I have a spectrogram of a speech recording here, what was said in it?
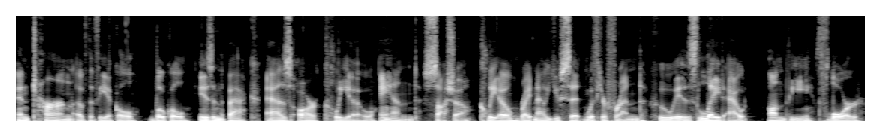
and turn of the vehicle. Local is in the back, as are Cleo and Sasha. Cleo, right now you sit with your friend who is laid out on the floor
